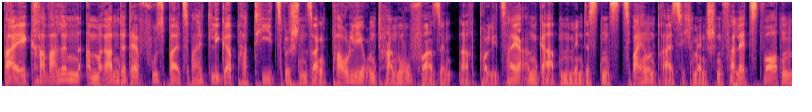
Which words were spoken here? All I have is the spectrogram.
Bei Krawallen am Rande der Fußball-Zweitligapartie zwischen St. Pauli und Hannover sind nach Polizeiangaben mindestens 32 Menschen verletzt worden,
